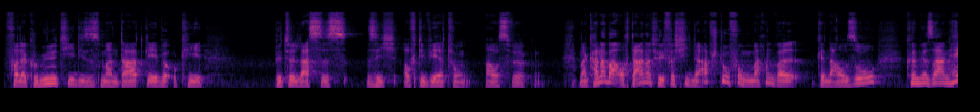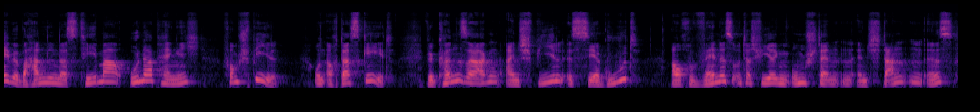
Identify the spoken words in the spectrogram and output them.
von der Community dieses Mandat gäbe, okay, bitte lass es sich auf die Wertung auswirken. Man kann aber auch da natürlich verschiedene Abstufungen machen, weil genauso können wir sagen, hey, wir behandeln das Thema unabhängig vom Spiel. Und auch das geht. Wir können sagen, ein Spiel ist sehr gut, auch wenn es unter schwierigen Umständen entstanden ist.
